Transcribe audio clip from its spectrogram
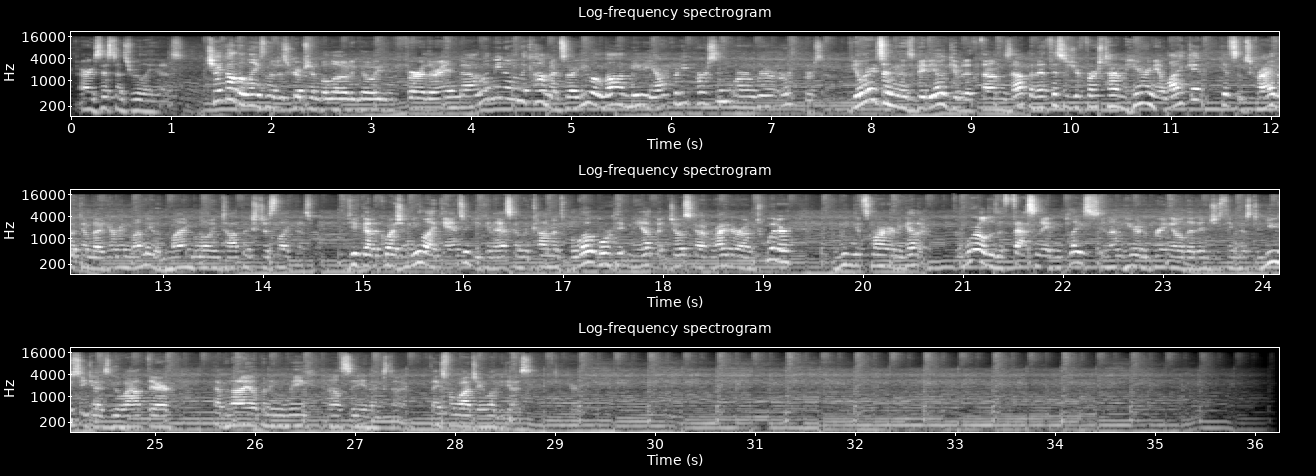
our existence really is. Check out the links in the description below to go even further, and uh, let me know in the comments, are you a law of mediocrity person or a rare earth person? If you learned something in this video, give it a thumbs up, and if this is your first time here and you like it, hit subscribe. I come back every Monday with mind-blowing topics just like this one. If you've got a question you like answered, you can ask in the comments below or hit me up at Joe Scott Writer on Twitter, and we can get smarter together. The world is a fascinating place, and I'm here to bring all that interestingness to you so you guys go out there, have an eye-opening week, and I'll see you next time. Thanks for watching. Love you guys.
